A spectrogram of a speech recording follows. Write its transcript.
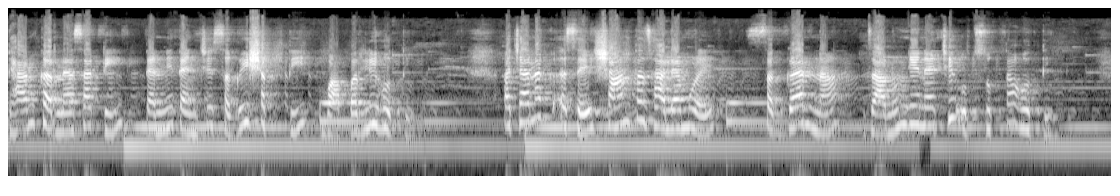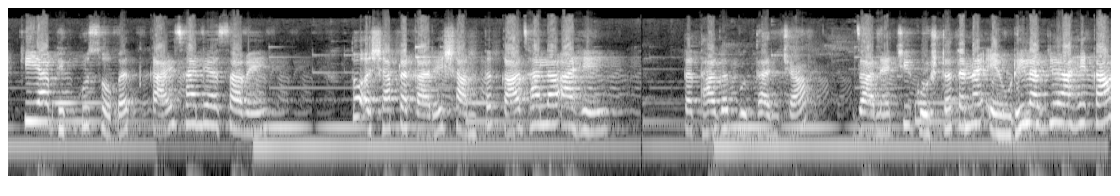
ध्यान करण्यासाठी त्यांनी त्यांची सगळी शक्ती वापरली होती. अचानक असे शांत झाल्यामुळे सगळ्यांना जाणून घेण्याची उत्सुकता होती की या भिक्खू सोबत काय झाले असावे? तो अशा प्रकारे शांत का झाला आहे? तथागत बुद्धांच्या जाण्याची गोष्ट त्यांना एवढी लागली आहे का?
